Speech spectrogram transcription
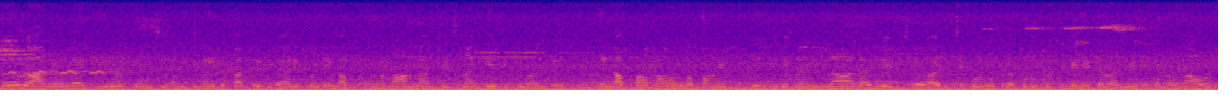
மூணு ஆறு ரெண்டாயிரத்தி இருபத்தி அஞ்சு அன்றைக்கி நைட்டு பத்தரைக்கு வேலைக்கு போயிட்டு எங்கள் அப்பா எங்கள் மாமனார் பேச்சுலாம் கேட்டுட்டு வந்து எங்கள் அப்பா அம்மாவும் உங்கள் அப்பா அம்மா எப்படி கேள்வி கேட்கலாம் இல்லாத அடி அடிச்சு அடித்து குடும்பத்தில் குடும்பத்தை வெளியே தரலாம் வெளியே அவர்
